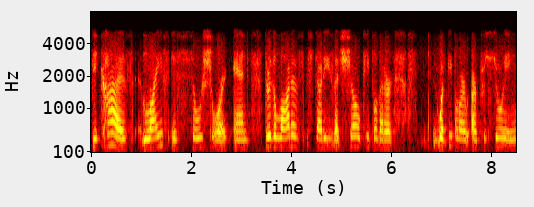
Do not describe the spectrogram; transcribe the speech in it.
because life is so short and there's a lot of studies that show people that are when people are, are pursuing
